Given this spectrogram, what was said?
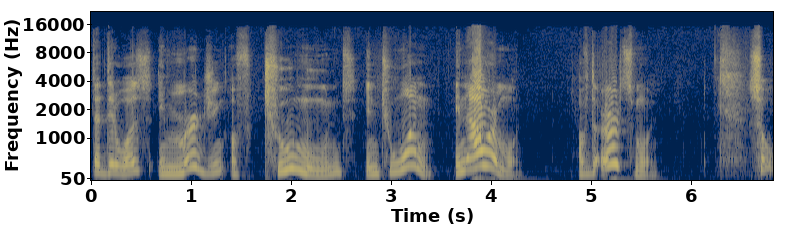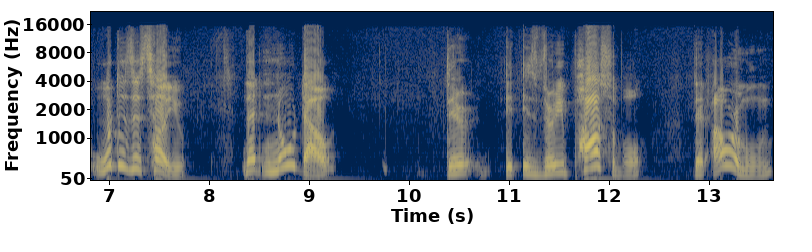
that there was a merging of two moons into one, in our moon of the Earth's moon. So what does this tell you? That no doubt there it is very possible that our moon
